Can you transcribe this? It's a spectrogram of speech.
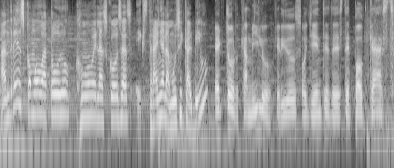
Andrés, ¿cómo va todo? ¿Cómo ve las cosas? ¿Extraña la música al vivo? Héctor, Camilo, queridos oyentes de este podcast,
